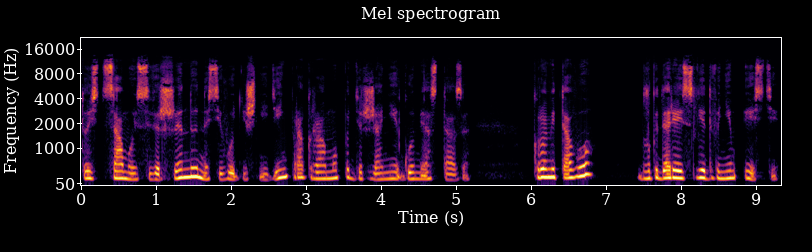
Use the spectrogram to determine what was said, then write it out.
то есть самую совершенную на сегодняшний день программу поддержания гомеостаза. Кроме того, благодаря исследованиям Эсти,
